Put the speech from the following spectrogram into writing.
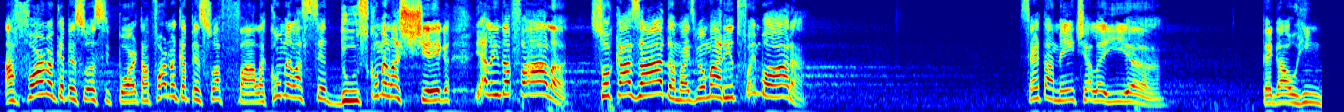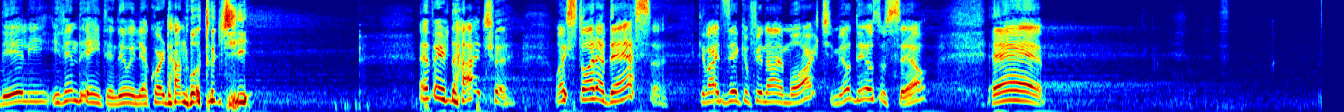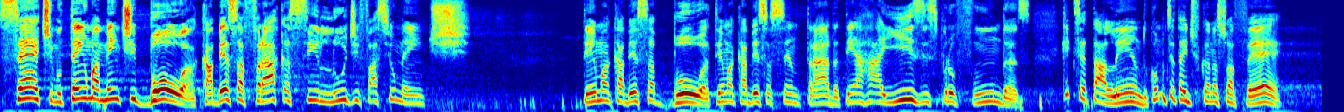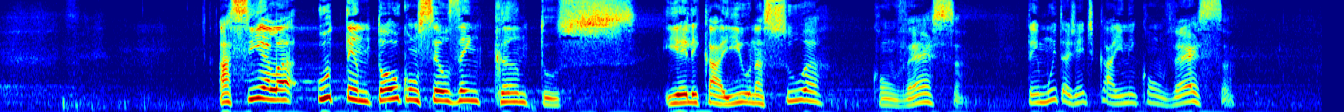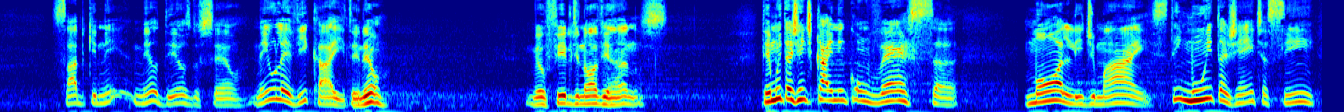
a forma que a pessoa se porta, a forma que a pessoa fala, como ela seduz, como ela chega, e ela ainda fala: sou casada, mas meu marido foi embora. Certamente ela ia pegar o rim dele e vender, entendeu? Ele ia acordar no outro dia. É verdade, uma história dessa, que vai dizer que o final é morte, meu Deus do céu. É, Sétimo, tem uma mente boa, cabeça fraca se ilude facilmente. Tem uma cabeça boa, tem uma cabeça centrada, tem raízes profundas. O que, que você está lendo? Como você está edificando a sua fé? Assim ela o tentou com seus encantos, e ele caiu na sua conversa. Tem muita gente caindo em conversa sabe que nem, meu Deus do céu, nem o Levi cai, entendeu? Meu filho de nove anos. Tem muita gente caindo em conversa mole demais. Tem muita gente assim.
